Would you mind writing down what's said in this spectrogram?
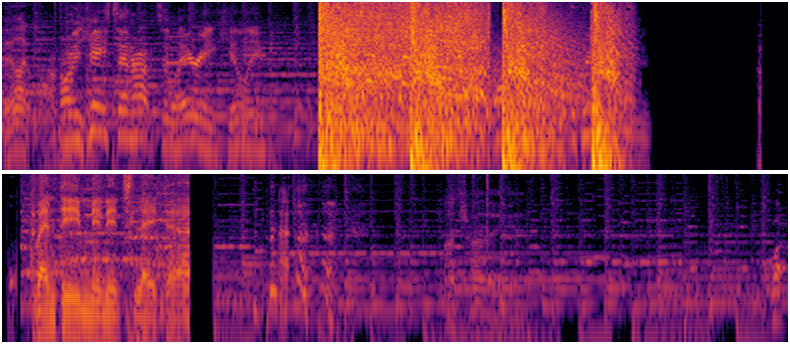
They like armor? Oh, you can't stand right up to Larry and kill him. 20 minutes later. I'll try that again. What?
